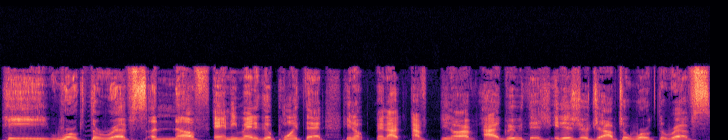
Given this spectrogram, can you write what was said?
he worked the refs enough, and he made a good point that you know, and I, I've you know, I, I agree with this. It is your job to work the refs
